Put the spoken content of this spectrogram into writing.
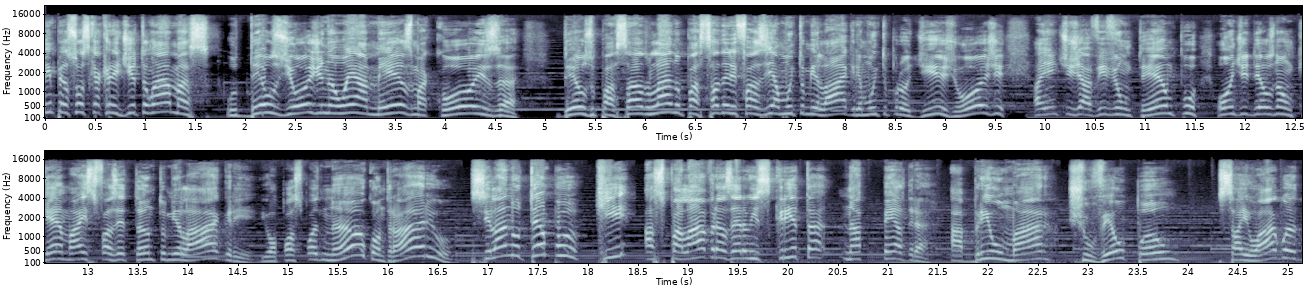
Tem pessoas que acreditam, ah, mas o Deus de hoje não é a mesma coisa. Deus do passado, lá no passado ele fazia muito milagre, muito prodígio. Hoje a gente já vive um tempo onde Deus não quer mais fazer tanto milagre. E o apóstolo pode, não, ao contrário. Se lá no tempo que as palavras eram escritas na pedra, abriu o mar, choveu o pão, saiu água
